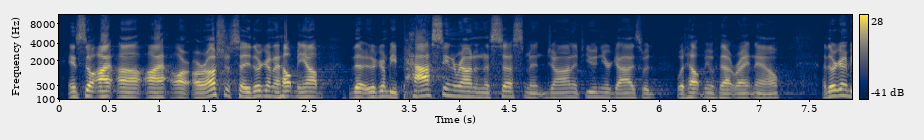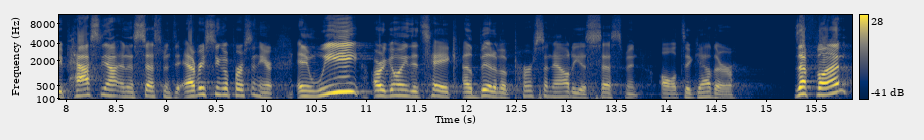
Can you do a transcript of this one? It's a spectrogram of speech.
And so I, uh, I, our, our, ushers say they're going to help me out. They're, they're going to be passing around an assessment. John, if you and your guys would, would help me with that right now. And they're going to be passing out an assessment to every single person here. And we are going to take a bit of a personality assessment all together. Is that fun?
